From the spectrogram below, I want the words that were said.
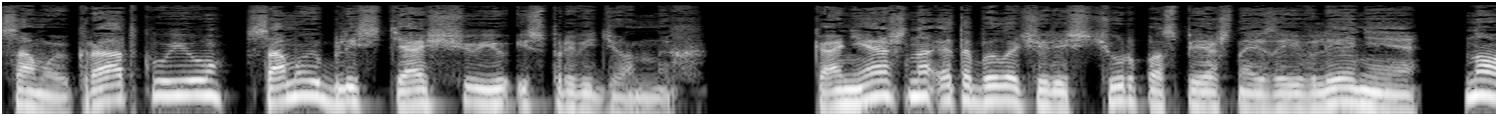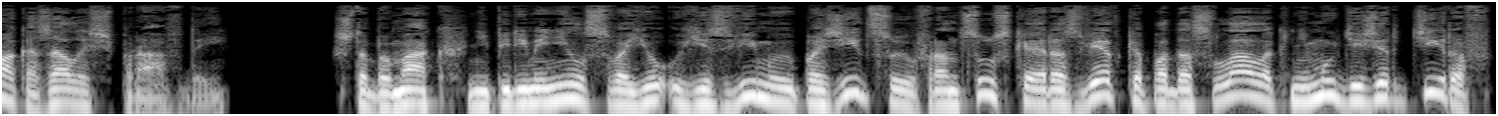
самую краткую, самую блестящую из проведенных. Конечно, это было чересчур поспешное заявление, но оказалось правдой. Чтобы Мак не переменил свою уязвимую позицию, французская разведка подослала к нему дезертиров,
